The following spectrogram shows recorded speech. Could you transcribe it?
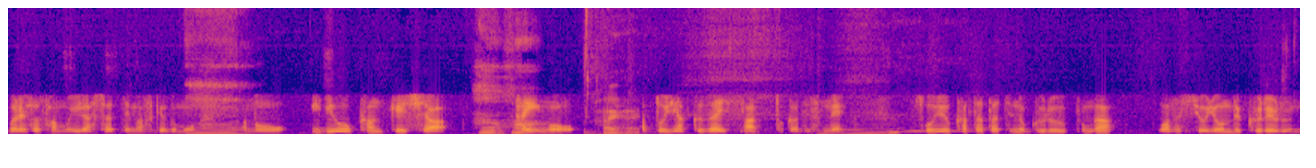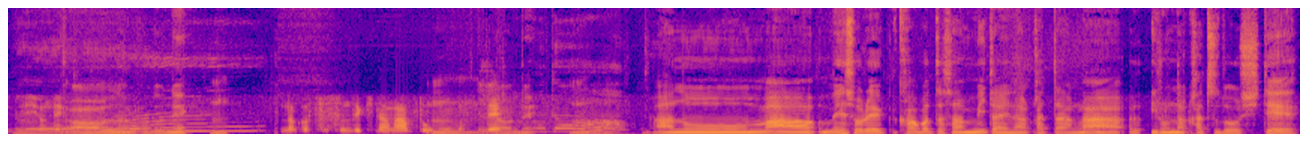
村下さんもいらっしゃってますけども、えー、あの医療関係者介護、はいはい、あと薬剤師さんとかですねそういう方たちのグループが私を呼んでくれるんですよね。ああなるほどね、うんなんか進んできたなと思いますね。うんねうん、あのー、まあメンソレ川端さんみたいな方がいろんな活動して、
